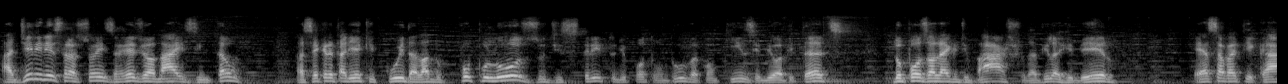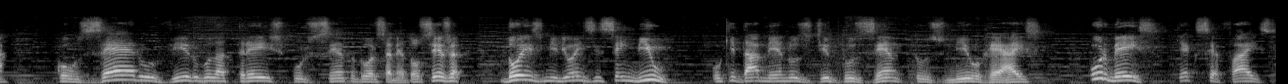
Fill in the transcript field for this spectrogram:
Administrações regionais, então, a secretaria que cuida lá do populoso distrito de Potunduva, com 15 mil habitantes, do Pouso Alegre de Baixo, da Vila Ribeiro, essa vai ficar com 0,3% do orçamento, ou seja, 2 milhões e 100 mil, o que dá menos de 200 mil reais por mês. O que é que você faz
